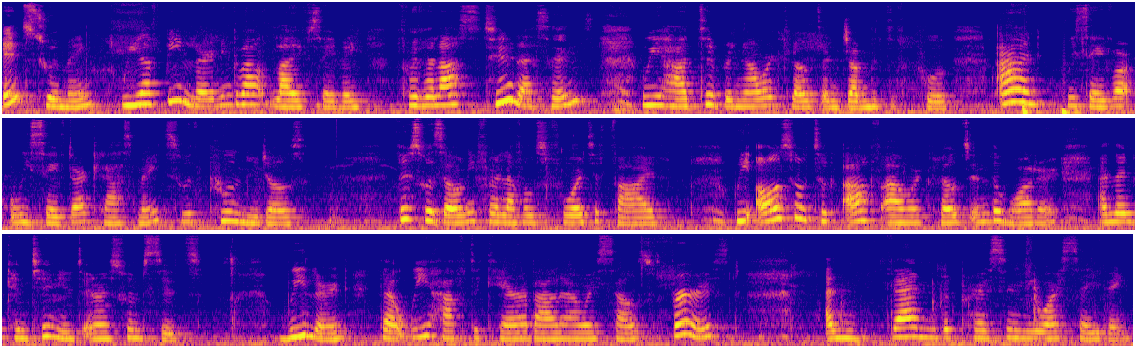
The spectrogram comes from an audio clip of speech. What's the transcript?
In swimming, we have been learning about life saving. For the last two lessons, we had to bring our clothes and jump into the pool, and we saved our, we saved our classmates with pool noodles. This was only for levels 4 to 5. We also took off our clothes in the water and then continued in our swimsuits. We learned that we have to care about ourselves first and then the person you are saving.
